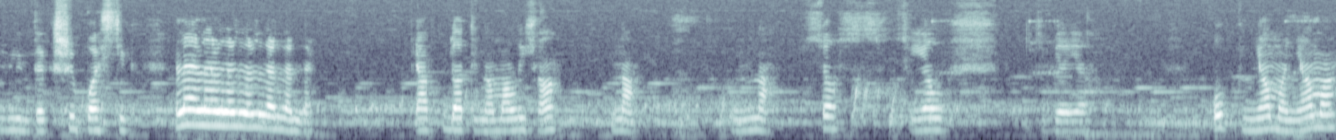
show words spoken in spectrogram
Блин, так шипастик. Ла-ла-ла-ла-ла-ла-ла. А куда ты на малых, а? На. На. Все, съел тебя я. Оп, няма-няма.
